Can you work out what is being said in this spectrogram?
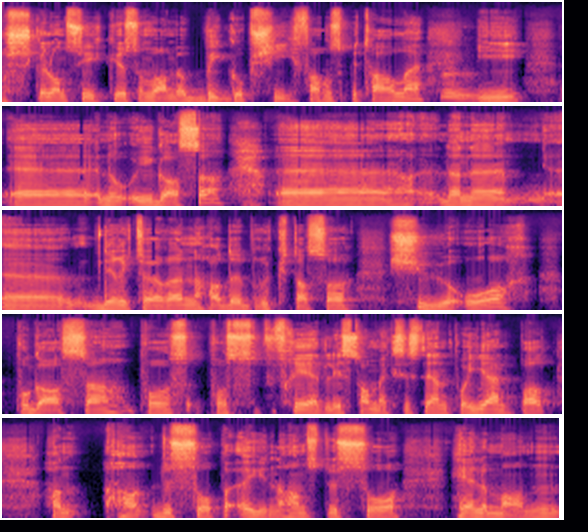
Ashkelon sykehus som var med å bygge opp Shifa-hospitalet i, eh, no, i Gaza. Eh, denne eh, direktøren hadde brukt altså 20 år på Gaza, på, på fredelig sameksistens, på å hjelpe alt. Han, han, du så på øynene hans, du så hele mannen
